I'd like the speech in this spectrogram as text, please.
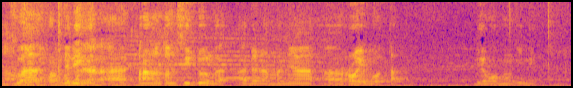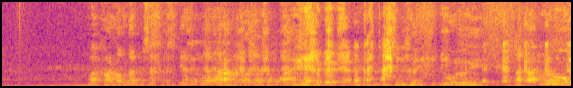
Kalau jadi pernah nonton Sidul nggak? Ada namanya uh, Roy Botak. Dia ngomong gini, Bang, kalau nggak bisa kerja, jangan orang tua semua ya. Angkatan lu. Itu lu angkatan lu.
